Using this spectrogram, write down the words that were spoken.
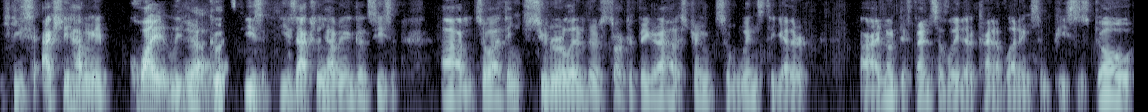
he's actually having a quietly yeah. good season. He's actually having a good season. Um, so I think sooner or later they'll start to figure out how to string some wins together. I know defensively they're kind of letting some pieces go,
